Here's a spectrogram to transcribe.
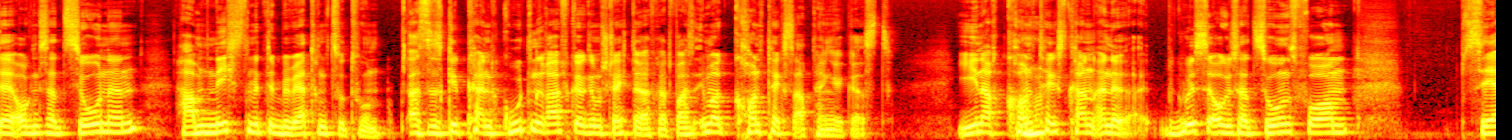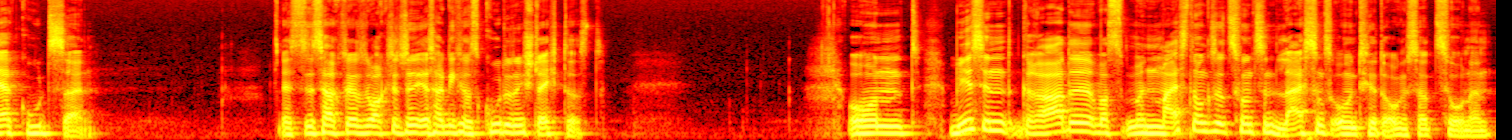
der Organisationen haben nichts mit der Bewertung zu tun. Also es gibt keinen guten Reifgrad und einen schlechten Reifgrad, weil es immer kontextabhängig ist. Je nach Kontext mhm. kann eine gewisse Organisationsform sehr gut sein. Es ist halt, es sagt nicht, was gut oder nicht schlecht ist. Und wir sind gerade, was in den meisten Organisationen sind, leistungsorientierte Organisationen.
